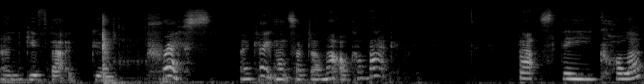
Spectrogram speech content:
and give that a good press. Okay, once I've done that, I'll come back. That's the collar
